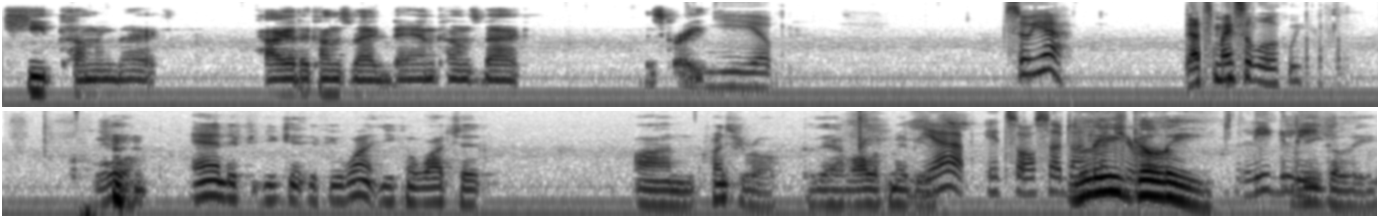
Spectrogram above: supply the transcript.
keep coming back. Hayata comes back, Dan comes back. It's great. Yep. So yeah, that's my soliloquy. Cool. and if you can, if you want, you can watch it on Crunchyroll because they have all of Mebius Yeah, it's all subbed on Crunchyroll. Legally. Legally, legally.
